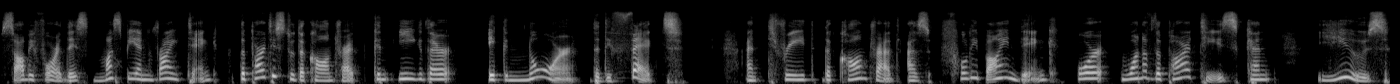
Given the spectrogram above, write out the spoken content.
saw before, this must be in writing, the parties to the contract can either ignore the defects and treat the contract as fully binding, or one of the parties can use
